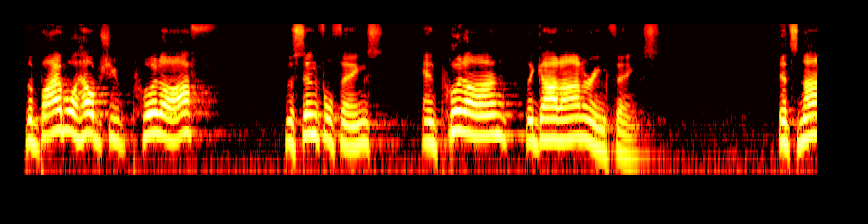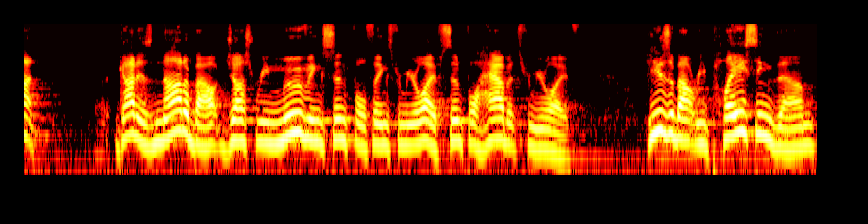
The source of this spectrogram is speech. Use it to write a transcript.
The Bible helps you put off the sinful things and put on the God honoring things. It's not, God is not about just removing sinful things from your life, sinful habits from your life. He is about replacing them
